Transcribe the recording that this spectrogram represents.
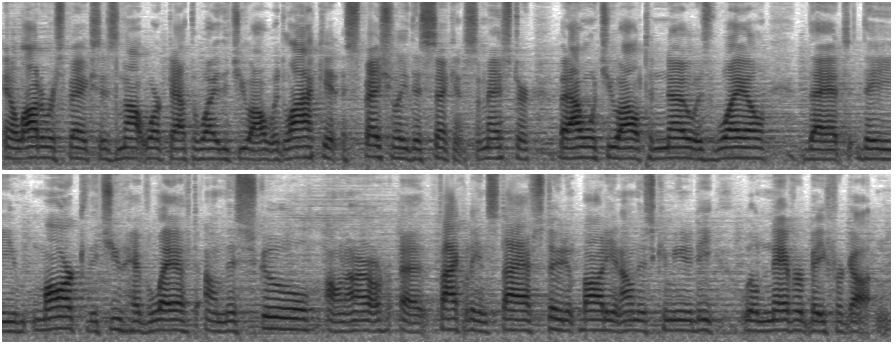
in a lot of respects has not worked out the way that you all would like it, especially this second semester. But I want you all to know as well that the mark that you have left on this school, on our uh, faculty and staff, student body, and on this community will never be forgotten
